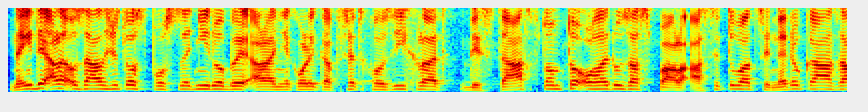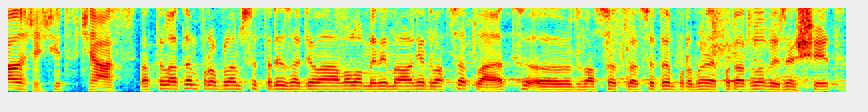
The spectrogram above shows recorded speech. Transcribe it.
Nejde ale o záležitost poslední doby, ale několika předchozích let, kdy stát v tomto ohledu zaspal a situaci nedokázal řešit včas. Na tenhle ten problém se tedy zadělávalo minimálně 20 let. 20 let se ten problém nepodařilo vyřešit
